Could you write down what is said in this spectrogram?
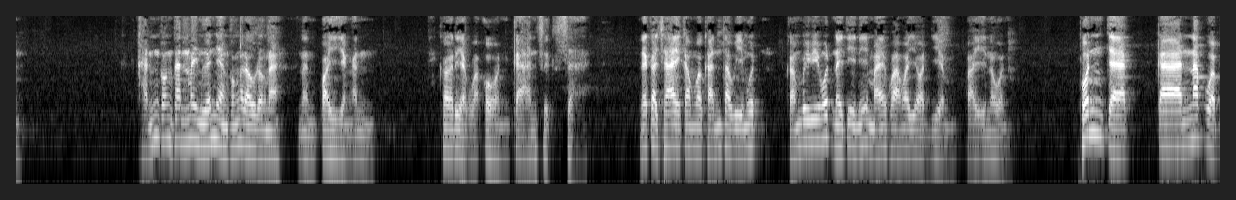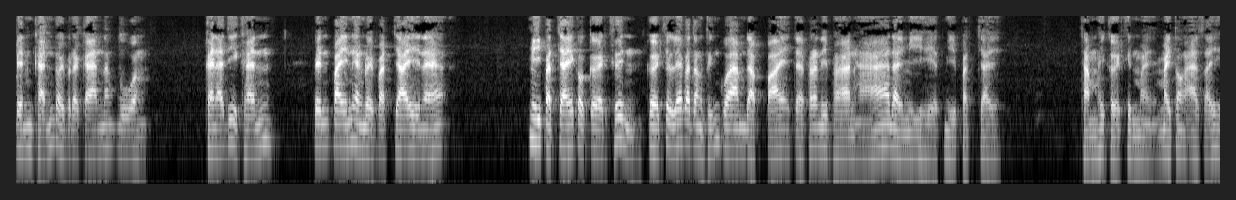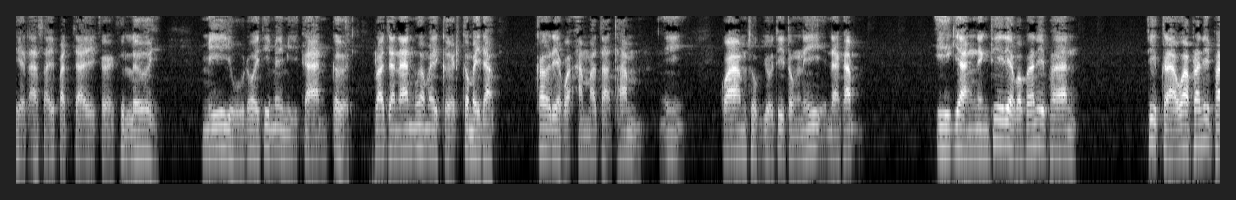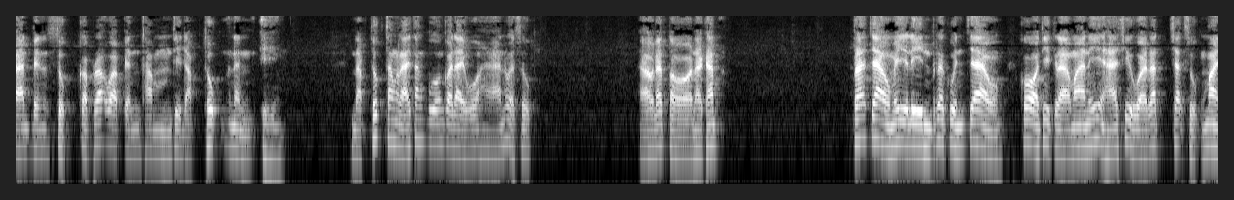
ขันของท่านไม่เหมือนอย่างของเราหรอกนะ นั่นไปอย่างนั้น ก็เรียกว่าอ่อนการศึกษา แล้วก็ใช้คำว่าขันธวีมุตคำวิมุตในที่นี้หมายความว่ายอดเยี่ยมไปโน่นพ้นจากการนับว่าเป็นขันโดยประการทั้งปวง ขณะที่ขันเป็นไปเนื่องโดยปัจจัยนะฮะมีปัจจัยก็เกิดขึ้น เกิดขึ้นแล้วก็ต้องถึงความดับไป แต่พระนิพพานหาได้มีเหตุมีปัจจัยทำให้เกิดขึ้นใหม่ ไม่ต้องอาศัยเหตุอาศัยปัจจัยเกิดขึ้นเลย มีอยู่โดยที่ไม่มีการเกิด เพราะฉะนั้นเมื่อไม่เกิดก็ไม่ดับเขาเรียกว่าอมตะธรรมนี่ความสุขอยู่ที่ตรงนี้นะครับ อีกอย่างหนึ่งที่เรียกว่าพระนิพพานที่กล่าวว่าพระนิพพานเป็นสุขก็เพราะว่าเป็นธรรมที่ดับทุกข์นั่นเอง ดับทุกข์ทั้งหลายทั้งปวงก็ได้โวหารว่าสุข เอาแล้วต่อนะครับ พระเจ้ามิลินพระคุณเจ้า ข้อที่กล่าวมานี้หาชื่อว่ารัชสุขไม่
